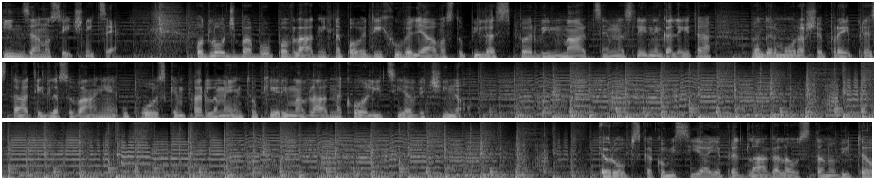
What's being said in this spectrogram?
in za nosečnice. Odločba bo po vladnih napovedih v veljavo stopila s 1. marcem naslednjega leta, vendar mora še prej prestati glasovanje v polskem parlamentu, kjer ima vladna koalicija večino. Evropska komisija je predlagala ustanovitev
